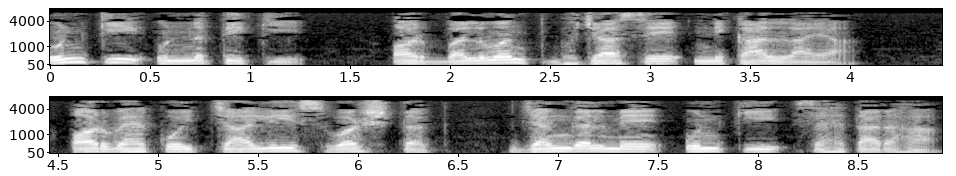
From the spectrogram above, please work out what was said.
उनकी उन्नति की और बलवंत भुजा से निकाल लाया, और वह कोई चालीस वर्ष तक जंगल में उनकी सहता रहा,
